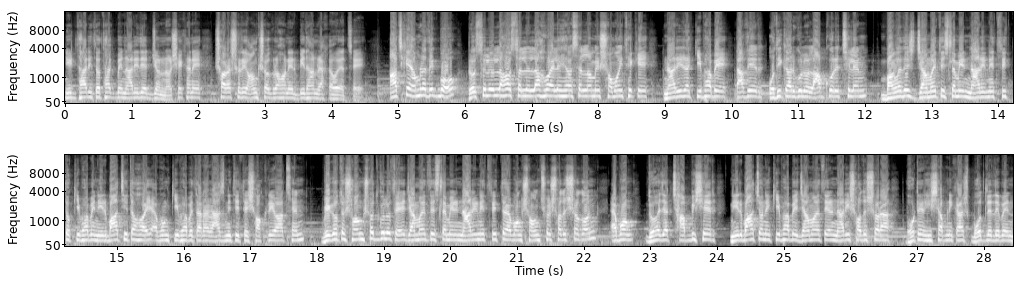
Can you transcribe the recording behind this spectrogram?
নির্ধারিত থাকবে নারীদের জন্য। সেখানে সরাসরি অংশগ্রহণের বিধান রাখা হয়েছে। আজকে আমরা দেখব রসুল্লাহ সাল্লাহ আলহামের সময় থেকে নারীরা কীভাবে তাদের অধিকারগুলো লাভ করেছিলেন, বাংলাদেশ জামায়াত ইসলামীর নারী নেতৃত্ব কীভাবে নির্বাচিত হয় এবং কীভাবে তারা রাজনীতিতে সক্রিয় আছেন বিগত সংসদগুলোতে জামায়াত ইসলামের নারী নেতৃত্ব এবং সংসদ সদস্যগণ এবং দু হাজার নির্বাচনে কীভাবে জামায়াতের নারী সদস্যরা ভোটের হিসাব নিকাশ বদলে দেবেন,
